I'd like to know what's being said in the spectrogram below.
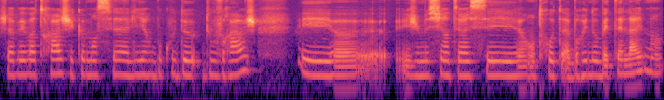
j'avais votre âge, j'ai commencé à lire beaucoup d'ouvrages. Et, euh, et je me suis intéressée, entre autres, à Bruno Bettelheim.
